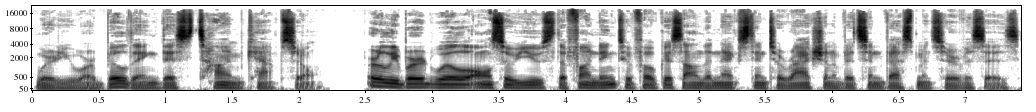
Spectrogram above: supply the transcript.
where you are building this time capsule. Earlybird will also use the funding to focus on the next interaction of its investment services.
